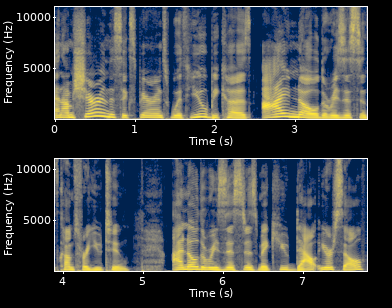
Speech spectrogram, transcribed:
And I'm sharing this experience with you because I know the resistance comes for you too. I know the resistance makes you doubt yourself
